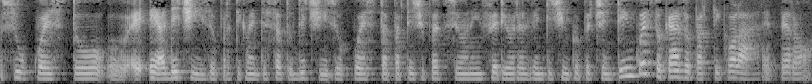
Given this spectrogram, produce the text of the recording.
su questo eh, e ha deciso, praticamente è stato deciso questa partecipazione inferiore al 25%. In questo caso particolare però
